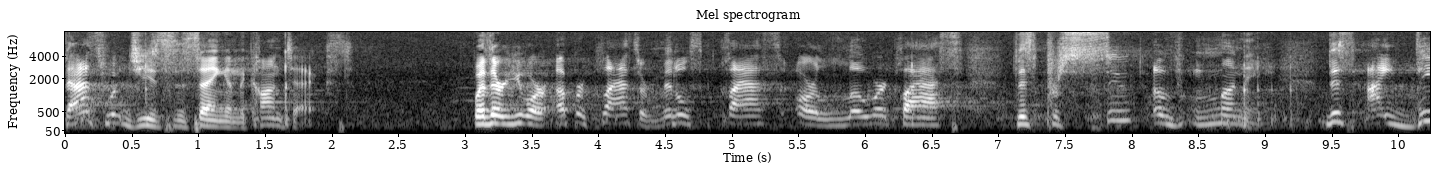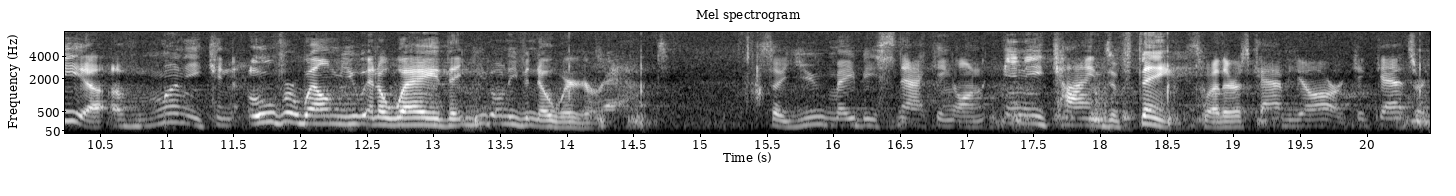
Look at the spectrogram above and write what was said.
That's what Jesus is saying in the context. Whether you are upper class or middle class or lower class, this pursuit of money this idea of money can overwhelm you in a way that you don't even know where you're at. So you may be snacking on any kinds of things, whether it's caviar or Kit Kats or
